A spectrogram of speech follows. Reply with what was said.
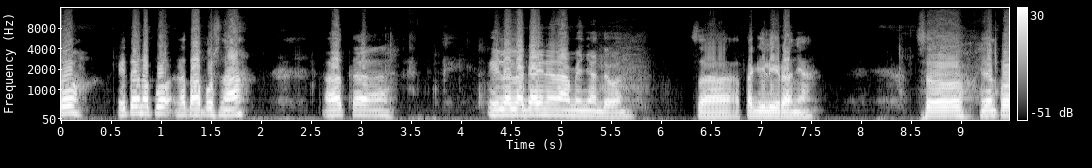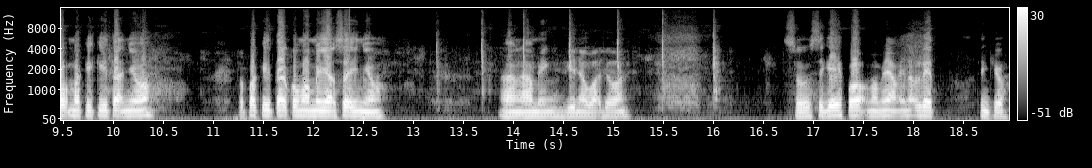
So, ito na po, natapos na. At ah, ilalagay na namin yan doon sa tagiliran niya. So, yan po, makikita nyo. Papakita ko mamaya sa inyo ang aming ginawa doon. So, sige po, mamaya na ulit. Thank you.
